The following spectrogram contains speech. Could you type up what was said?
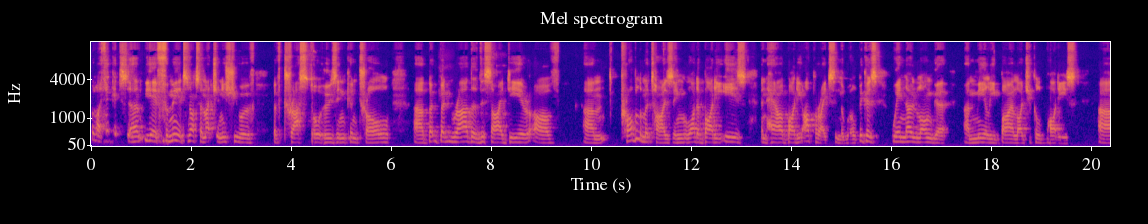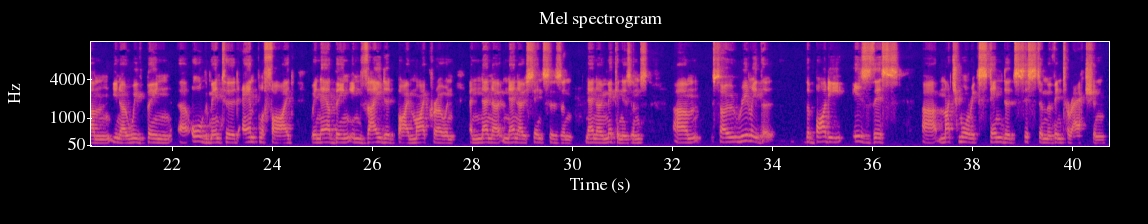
Well, I think it's um, yeah. For me, it's not so much an issue of of trust or who's in control, uh, but but rather this idea of um, problematizing what a body is and how a body operates in the world, because we're no longer uh, merely biological bodies. Um, you know, we've been uh, augmented, amplified. We're now being invaded by micro and, and nano, nano sensors and nano mechanisms. Um, so really, the the body is this uh, much more extended system of interaction,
